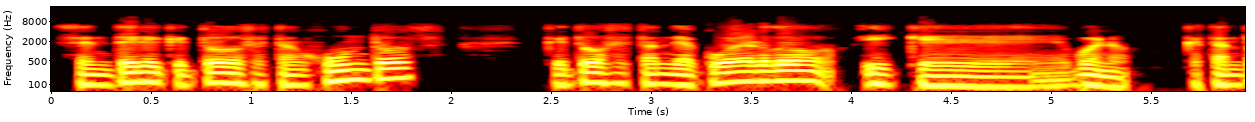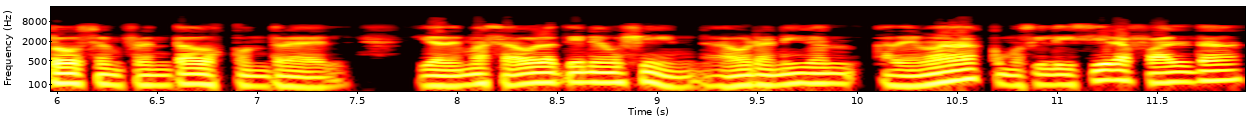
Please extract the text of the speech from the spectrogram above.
se entere que todos están juntos, que todos están de acuerdo y que, bueno, que están todos enfrentados contra él. Y además ahora tiene Eugene, ahora Negan, además, como si le hiciera falta,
